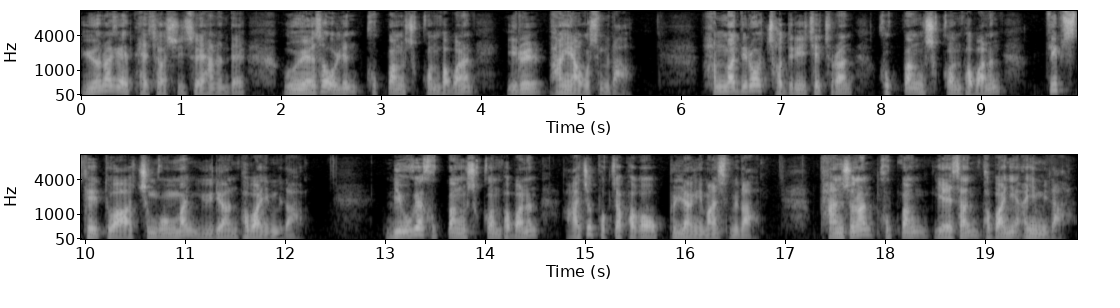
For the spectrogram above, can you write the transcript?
유연하게 대처할 수 있어야 하는데 의회에서 올린 국방수권 법안은 이를 방해하고 있습니다. 한마디로 저들이 제출한 국방수권 법안은 딥스테이트와 중국만 유리한 법안입니다. 미국의 국방수권 법안은 아주 복잡하고 분량이 많습니다. 단순한 국방 예산 법안이 아닙니다.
